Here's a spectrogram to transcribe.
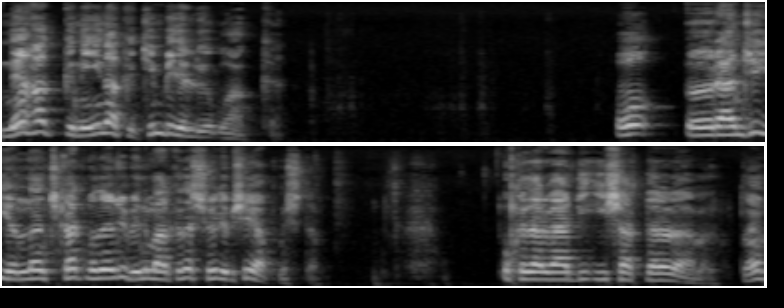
Ne hakkı neyin hakkı kim belirliyor bu hakkı? O öğrenciyi yanından çıkartmadan önce benim arkadaş şöyle bir şey yapmıştı. O kadar verdiği iyi şartlara rağmen. Ha?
